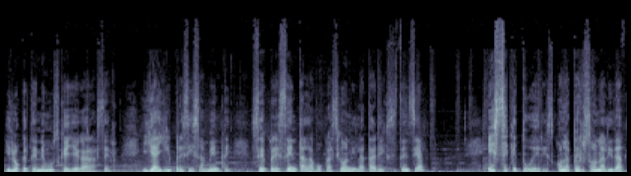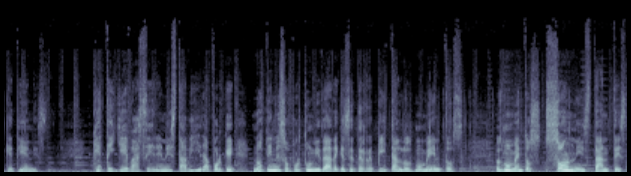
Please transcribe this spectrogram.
y lo que tenemos que llegar a ser. Y allí precisamente se presenta la vocación y la tarea existencial. Ese que tú eres, con la personalidad que tienes, ¿qué te lleva a ser en esta vida? Porque no tienes oportunidad de que se te repitan los momentos. Los momentos son instantes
